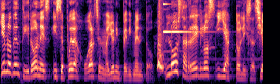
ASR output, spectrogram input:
ya no den tirones y se pueda jugar sin mayor impedimento. Los arreglos y actualizaciones.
